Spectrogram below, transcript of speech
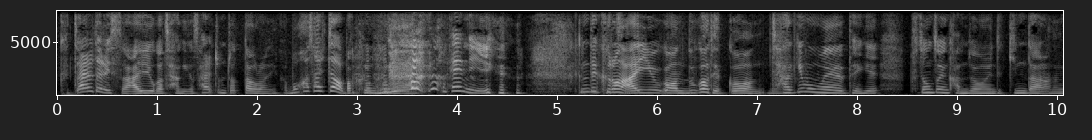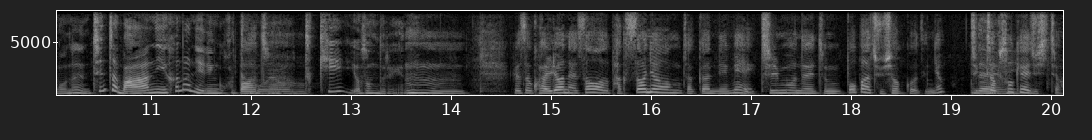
그 짤들 있어요. 아이유가 자기가 살 좀 쪘다 그러니까 뭐가 살쪄 막 그런 거 팬이. 근데 그런 아이유가 누가 됐건 네. 자기 몸에 되게 부정적인 감정을 느낀다라는 거는 진짜 많이 흔한 일인 것 같은 맞아요. 거예요. 특히 여성들에게는. 음. 그래서 관련해서 박선영 작가님이 질문을 좀 뽑아 주셨거든요. 직접 네. 소개해 주시죠.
